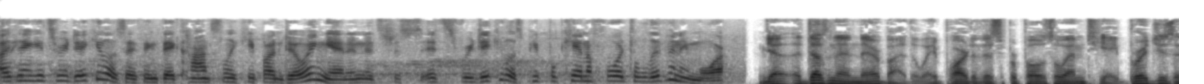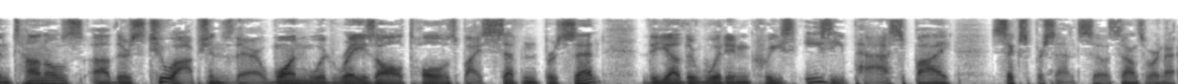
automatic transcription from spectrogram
I think it's ridiculous. I think they constantly keep on doing it, and it's just, it's ridiculous. People can't afford to live anymore. Yeah, it doesn't end there, by the way. Part of this proposal, MTA bridges and tunnels, uh, there's two options there. One would raise all tolls by 7%. The other would increase E-ZPass by 6%. So it sounds we're not,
